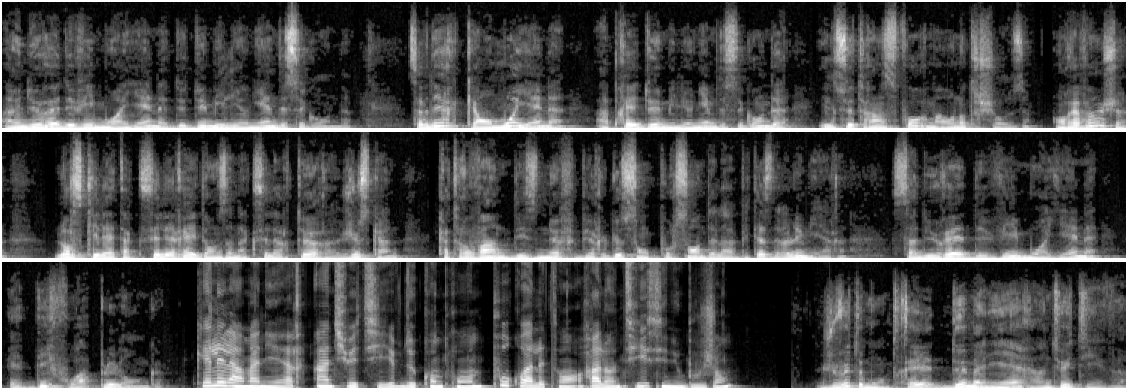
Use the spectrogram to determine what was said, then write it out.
a une durée de vie moyenne de 2 millionièmes de seconde. Ça veut dire qu'en moyenne, après 2 millionièmes de seconde, il se transforme en autre chose. En revanche, lorsqu'il est accéléré dans un accélérateur jusqu'à 99,5% de la vitesse de la lumière, sa durée de vie moyenne est 10 fois plus longue. Quelle est la manière intuitive de comprendre pourquoi le temps ralentit si nous bougeons? Je veux te montrer deux manières intuitives.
